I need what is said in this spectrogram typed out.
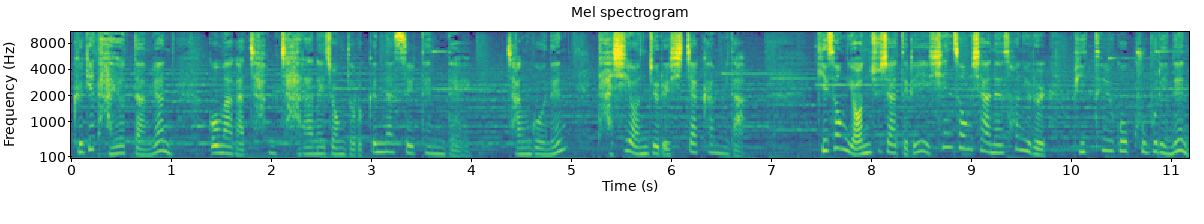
그게 다였다면 꼬마가 참 잘하네 정도로 끝났을 텐데 장고는 다시 연주를 시작합니다. 기성 연주자들이 신성시하는 선율을 비틀고 구부리는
